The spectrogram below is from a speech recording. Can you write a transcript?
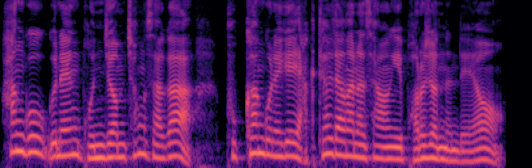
한국은행 본점 청사가 북한군에게 약탈당하는 상황이 벌어졌는데요.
